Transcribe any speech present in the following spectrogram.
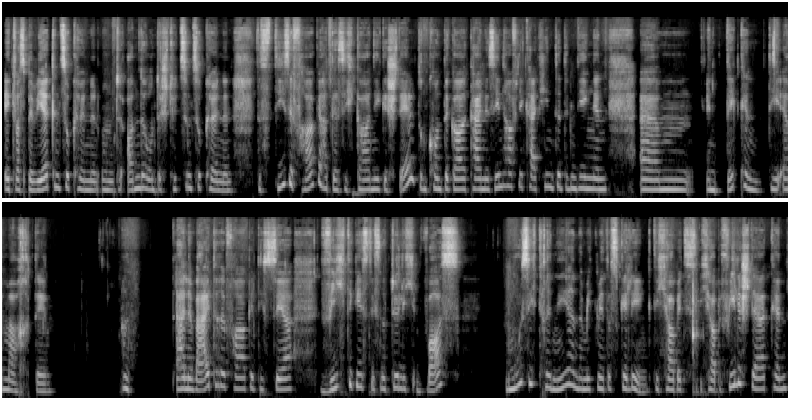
etwas bewirken zu können und andere unterstützen zu können, dass diese Frage hat er sich gar nie gestellt und konnte gar keine Sinnhaftigkeit hinter den Dingen ähm, entdecken, die er machte. Und eine weitere Frage, die sehr wichtig ist, ist natürlich, was muss ich trainieren, damit mir das gelingt? Ich habe, jetzt, ich habe viele Stärken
